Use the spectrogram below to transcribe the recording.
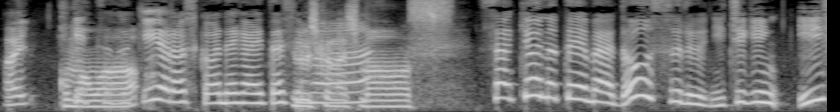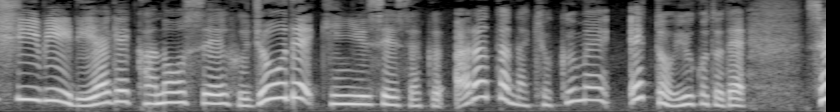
はい、こんばんは。引き続きよろしくお願いいたします。よろしくお願いします。さあ、今日のテーマは、どうする日銀 ECB 利上げ可能性浮上で金融政策新たな局面へということで、先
